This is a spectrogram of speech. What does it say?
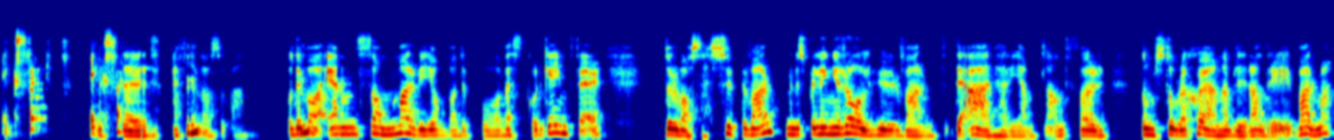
exakt. exakt. Efter, efter mm. laserbehandling. Och det mm. var en sommar vi jobbade på Västgård Game Fair då det var så supervarmt. Men det spelar ingen roll hur varmt det är här i Jämtland för de stora sjöarna blir aldrig varma.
